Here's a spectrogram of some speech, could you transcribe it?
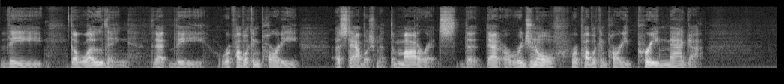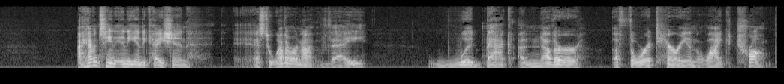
the the loathing that the Republican Party establishment, the moderates, the, that original Republican Party pre MAGA, I haven't seen any indication as to whether or not they would back another authoritarian like Trump,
